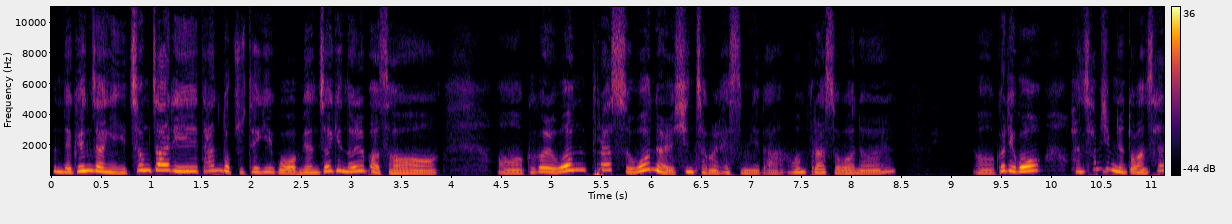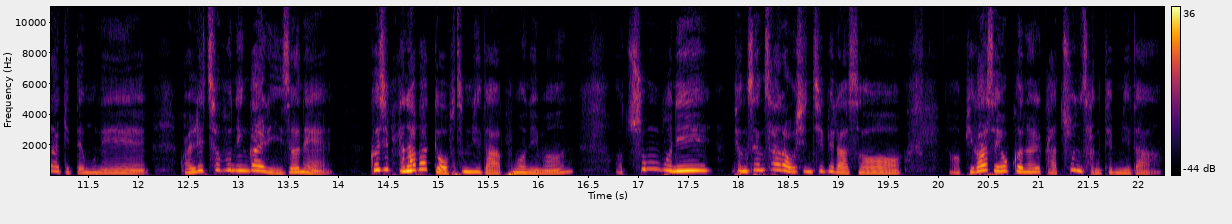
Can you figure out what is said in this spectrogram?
근데 굉장히 2층짜리 단독주택이고 면적이 넓어서 어 그걸 원 플러스 원을 신청을 했습니다. 원 플러스 원을. 어 그리고 한 30년 동안 살았기 때문에 관리 처분 인가일 이전에 그 집 하나밖에 없습니다. 부모님은. 어, 충분히 평생 살아오신 집이라서 어, 비과세 요건을 갖춘 상태입니다.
